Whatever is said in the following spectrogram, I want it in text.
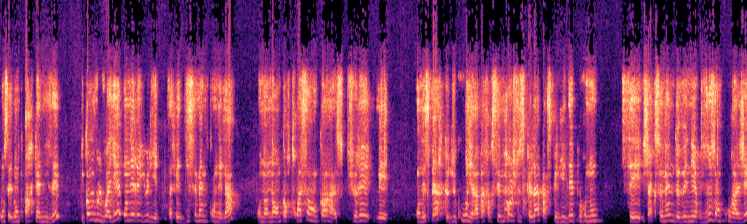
on s'est donc organisé. Et comme vous le voyez, on est régulier. Ça fait 10 semaines qu'on est là. On en a encore 300 encore à assurer, mais on espère que du coup, on n'ira pas forcément jusque-là parce que l'idée pour nous, c'est chaque semaine de venir vous encourager,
